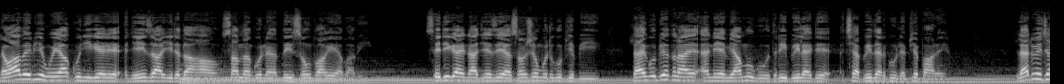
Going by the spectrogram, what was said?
လောအားပေးပြဝင်ရောက်ကူညီခဲ့တဲ့အငိမ့်စားရေတသားဟောင်းဆာမန်ကွန်နန်သေဆုံးသွားခဲ့ရပါပြီစေတီကိုင်နာကျင်စရာဆုံးရှုံးမှုတစ်ခုဖြစ်ပြီးလိုင်ကိုပြဿနာရဲ့အန္တရာယ်များမှုကိုသတိပေးလိုက်တဲ့အချက်ပေးတဲ့တစ်ခုလည်းဖြစ်ပါတယ်လက်တွေ့ကြ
